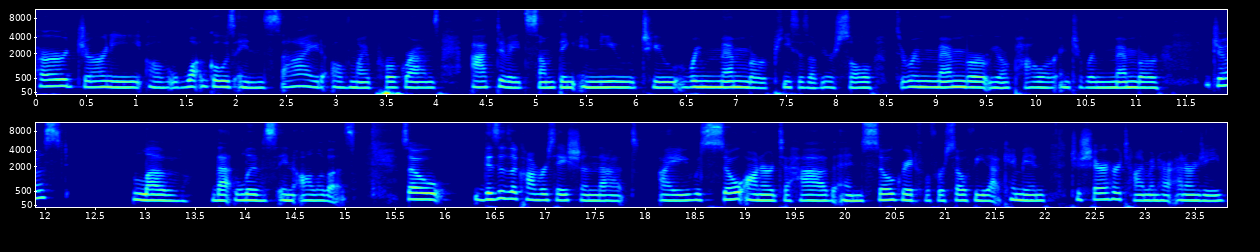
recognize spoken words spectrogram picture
her journey of what goes inside of my programs activates something in you to remember pieces of your soul, to remember your power, and to remember just love that lives in all of us. So, this is a conversation that I was so honored to have and so grateful for Sophie that came in to share her time and her energy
